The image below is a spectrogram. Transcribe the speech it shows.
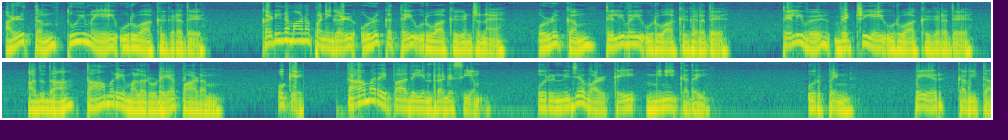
அழுத்தம் தூய்மையை உருவாக்குகிறது. கடினமான பணிகள் ஒழுக்கத்தை உருவாக்குகின்றன. ஒழுக்கம் தெளிவை உருவாக்குகிறது. தெளிவு வெற்றியை உருவாக்குகிறது. அதுதான் தாமரை மலருடைய பாடம். ஓகே. தாமரை பாதையின் ரகசியம். ஒரு நிஜ வாழ்க்கை மினி கதை. ஒரு பெண். பெயர் கவிதா.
